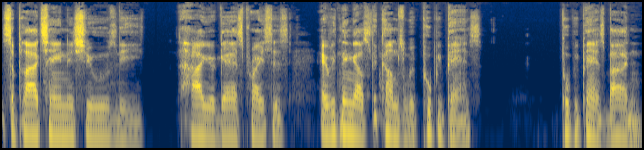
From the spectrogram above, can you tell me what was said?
supply chain issues, the higher gas prices, everything else that comes with poopy pants, poopy pants Biden,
